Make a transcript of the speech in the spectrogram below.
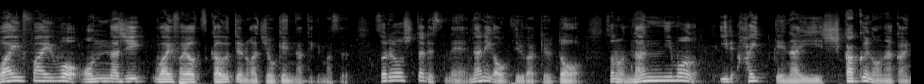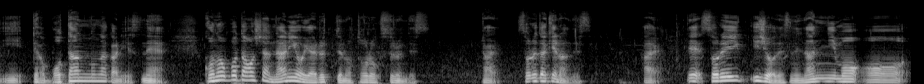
Wi-Fi を同じ Wi-Fi を使うっていうのが条件になってきます。それをしてですね、何が起きるかっていうと、その何にも入ってない四角の中に、てかボタンの中にですね、このボタンを押したら何をやるっていうのを登録するんです。はい。それだけなんです。はい。で、それ以上ですね、何にも、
